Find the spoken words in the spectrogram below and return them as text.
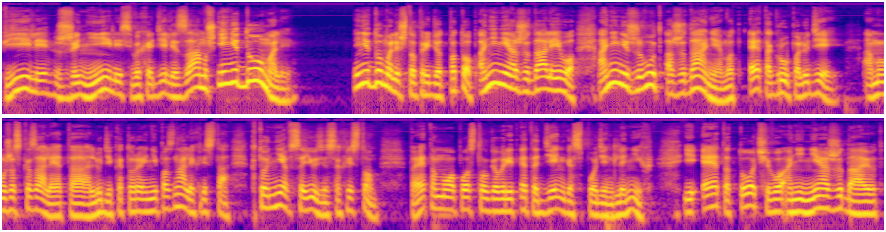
пили, женились, выходили замуж и не думали – и не думали, что придет потоп. Они не ожидали его. Они не живут ожиданием. Вот эта группа людей. А мы уже сказали, это люди, которые не познали Христа, кто не в союзе со Христом. Поэтому апостол говорит, это день Господень для них. И это то, чего они не ожидают.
